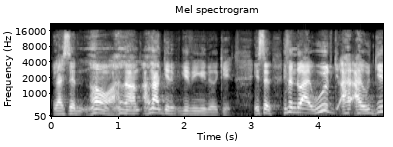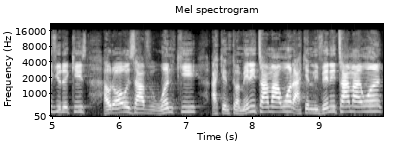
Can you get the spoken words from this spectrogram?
the guy said, No, I'm, I'm not giving you the keys. He said, Even though I would, I, I, would give you the keys, I would always have one key. I can come anytime I want. I can leave anytime I want.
